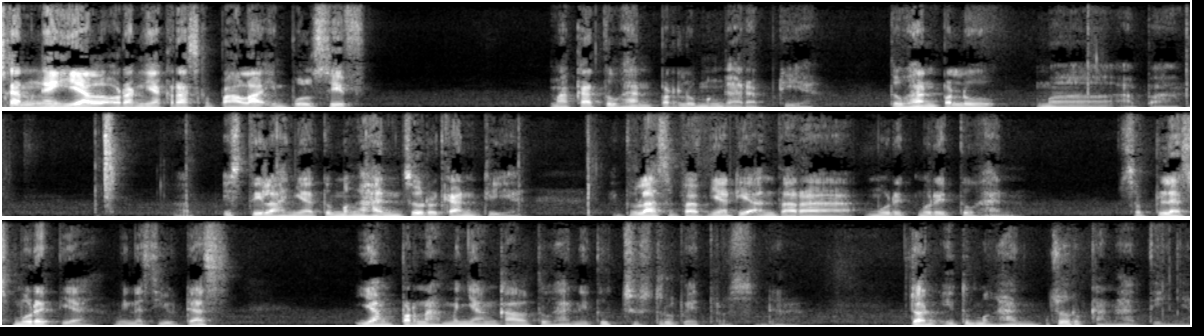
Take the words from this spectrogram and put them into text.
kan ngeyel orangnya keras kepala, impulsif. Maka Tuhan perlu menggarap dia. Tuhan perlu me, apa, istilahnya itu menghancurkan dia. Itulah sebabnya di antara murid-murid Tuhan, sebelas murid ya, minus Yudas, yang pernah menyangkal Tuhan itu justru Petrus, saudara. Dan itu menghancurkan hatinya.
